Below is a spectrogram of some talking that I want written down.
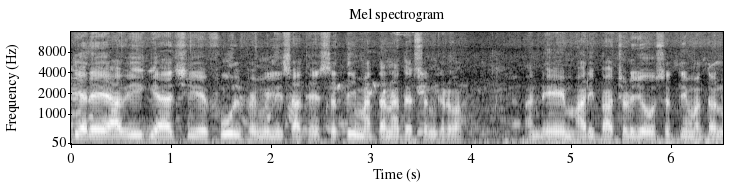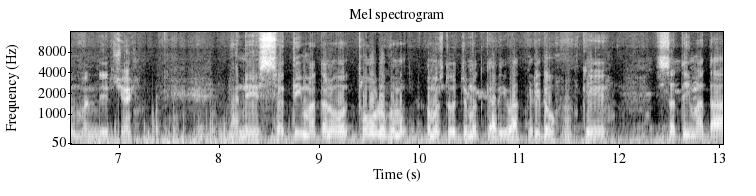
અત્યારે આવી ગયા છીએ ફૂલ ફેમિલી સાથે સતી માતાના દર્શન કરવા. અને મારી પાછળ જો સતી માતાનું મંદિર છે, અને સતી માતાનો થોડોક અમુક અમસ્તો ચમત્કારી વાત કરી દઉં કે સતી માતા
